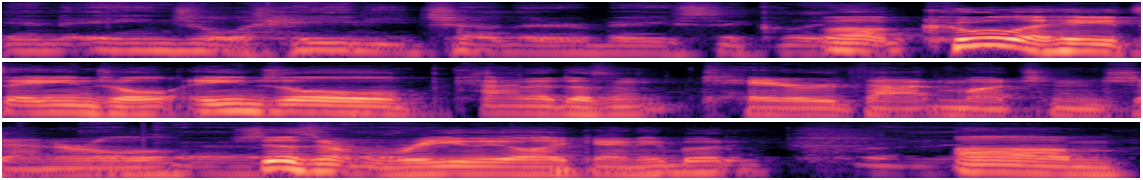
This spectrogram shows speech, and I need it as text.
and Angel hate each other, basically. Well, Kula hates Angel. Angel kind of doesn't care that much in general. Okay, she doesn't really like anybody. Um,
